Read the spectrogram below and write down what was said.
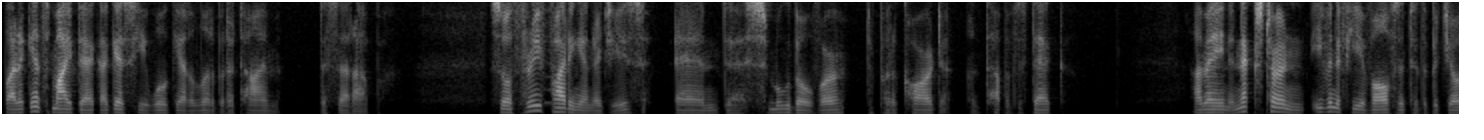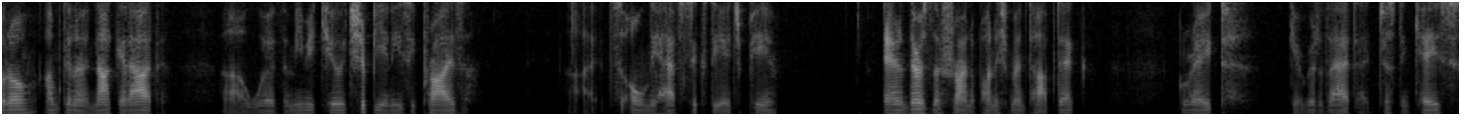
But against my deck, I guess he will get a little bit of time to set up. So three fighting energies and uh, smooth over to put a card on top of his deck. I mean, next turn, even if he evolves into the Pidgeotto, I'm gonna knock it out uh, with the Mimikyu. It should be an easy prize. Uh, it's only half 60 HP. And there's the Shrine of Punishment top deck. Great. Get rid of that just in case.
